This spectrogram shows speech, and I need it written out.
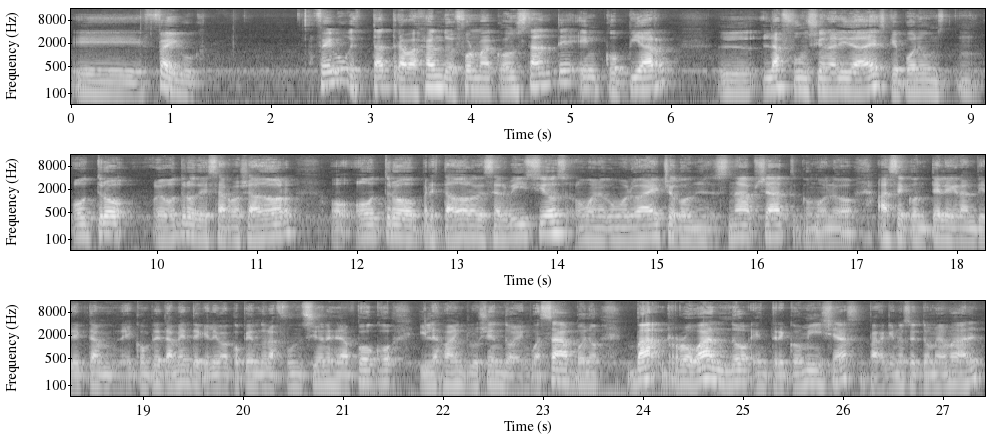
Eh, Facebook. Facebook está trabajando de forma constante en copiar las funcionalidades que pone otro, otro desarrollador o otro prestador de servicios, o bueno, como lo ha hecho con Snapchat, como lo hace con Telegram directamente, eh, completamente, que le va copiando las funciones de a poco y las va incluyendo en WhatsApp. Bueno, va robando, entre comillas, para que no se tome a mal,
